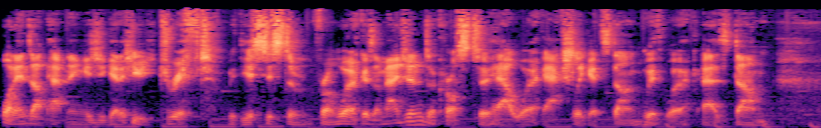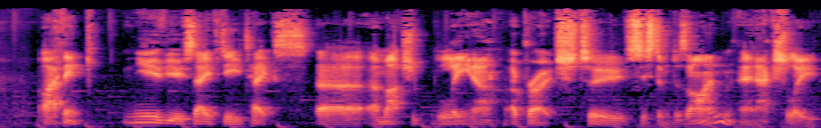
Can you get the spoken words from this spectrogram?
What ends up happening is you get a huge drift with your system from work as imagined across to how work actually gets done with work as done. I think New View Safety takes uh, a much leaner approach to system design and actually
